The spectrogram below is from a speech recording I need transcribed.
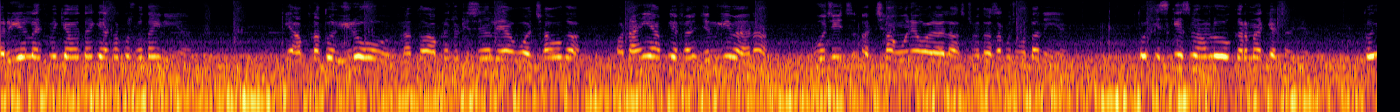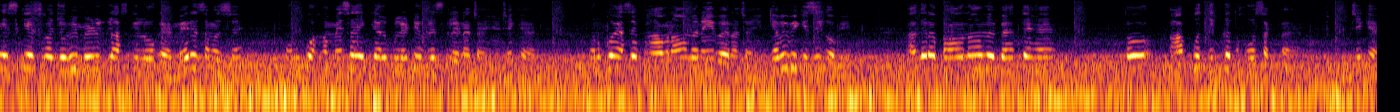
रियल लाइफ में क्या होता है कि ऐसा कुछ होता ही नहीं है। कि आप ना तो हीरो हो, ना तो आपने जो डिसीज़न लिया वो अच्छा होगा, और ना ही आपके फ़ैन ज़िंदगी में है ना, वो चीज़ अच्छा होने वाला है लास्ट में तो ऐसा कुछ होता नहीं है। तो इस केस में हम लोग को करना क्या चाहिए? तो इस केस में जो भी मिडिल क्लास के लोग हैं, मेरे समझ से, उनको हमेशा एक कैलकुलेटिव रिस्क लेना चाहिए, ठीक है? उनको ऐसे भावनाओं में नहीं बहना चाहिए, कभी भी किसी को भी। अगर आप भावनाओं में बहते हैं तो आपको दिक्कत हो सकता है, ठीक है?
